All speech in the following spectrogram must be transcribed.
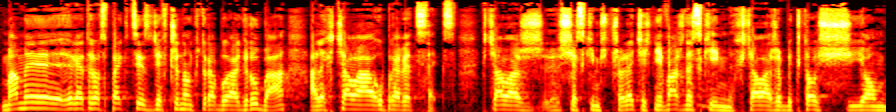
Mamy retrospekcję z dziewczyną, która była gruba, ale chciała uprawiać seks. Chciała się z kimś przelecieć, nieważne z kim. Chciała, żeby ktoś ją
